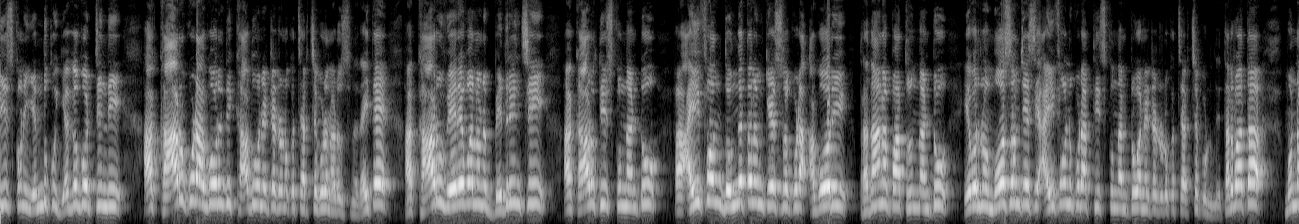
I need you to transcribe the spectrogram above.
తీసుకొని ఎందుకు ఎగగొట్టింది? ఆ కారు కూడా అగోరిది కాదు అనేటటువంటి ఒక చర్చ కూడా నడుస్తున్నది. అయితే ఆ కారు వేరే వాళ్ళను బెదిరించి ఆ కారు తీసుకుందంటూ ఆ ఐఫోన్ దొంగతనం కేసులో కూడా అగోరి ప్రధాన పాత్ర ఉందంటూ ఎవరినో మోసం చేసి ఐఫోన్ కూడా తీసుకుందంటూ అనేటటువంటి ఒక చర్చ కూడా ఉంది. తర్వాత మొన్న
